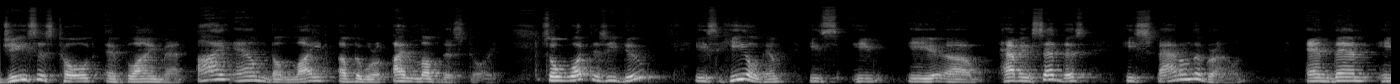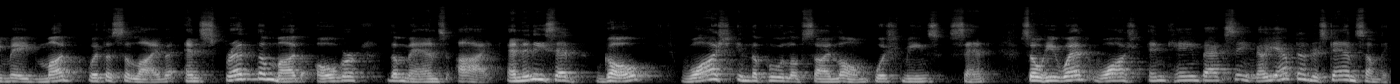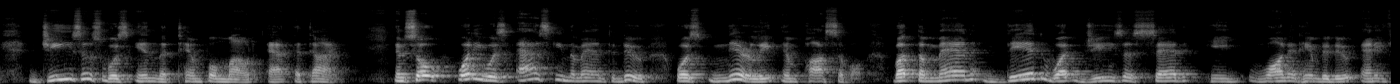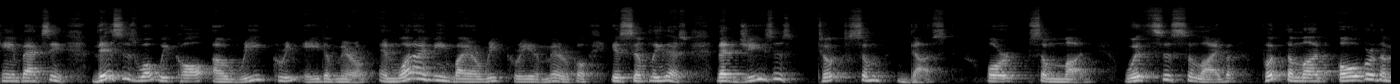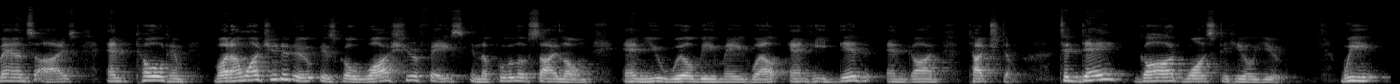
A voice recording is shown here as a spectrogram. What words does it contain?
Jesus told a blind man, I am the light of the world. I love this story. So, what does he do? He's healed him. He's, he, he uh, having said this, he spat on the ground and then he made mud with the saliva and spread the mud over the man's eye. And then he said, Go, wash in the pool of Siloam, which means sent. So he went, washed, and came back seeing. Now you have to understand something. Jesus was in the Temple Mount at the time. And so what he was asking the man to do was nearly impossible. But the man did what Jesus said he wanted him to do, and he came back seeing. This is what we call a recreative miracle. And what I mean by a recreative miracle is simply this that Jesus took some dust or some mud with his saliva, put the mud over the man's eyes, and told him, What I want you to do is go wash your face in the pool of Siloam, and you will be made well. And he did, and God touched him. Today, God wants to heal you. We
